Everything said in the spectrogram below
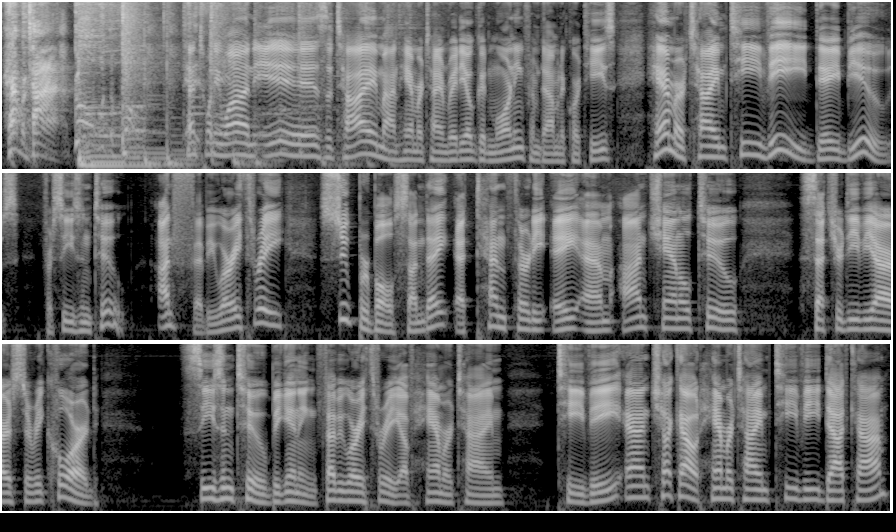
Hammer time. 1021 is the time on Hammer Time Radio. Good morning from Domenic Cortese. Hammer Time TV debuts for season two on February 3, Super Bowl Sunday at 10:30 a.m. on Channel 2. Set your DVRs to record season two beginning February 3 of Hammer Time TV and check out hammertimetv.com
